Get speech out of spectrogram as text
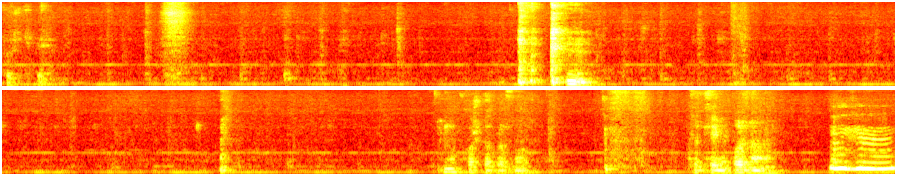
Что ж теперь? Ну, кошка проснулась. Тут сегодня поздно. она. Угу.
